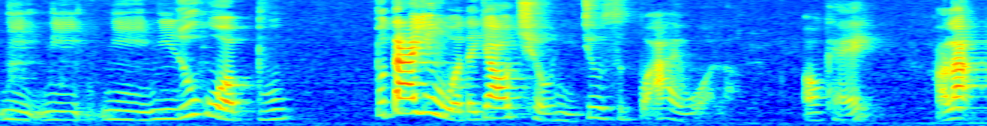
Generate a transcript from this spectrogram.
你你你你如果不不答应我的要求，你就是不爱我了，OK？好了，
